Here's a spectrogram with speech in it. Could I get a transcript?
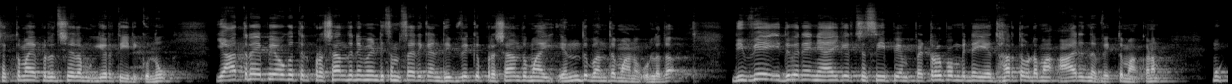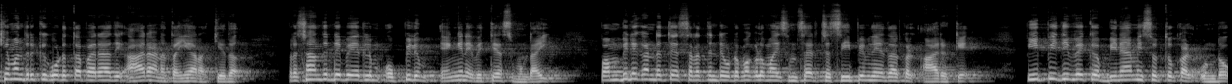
ശക്തമായ പ്രതിഷേധം ഉയർത്തിയിരിക്കുന്നു. യാത്രയപ്പ് യോഗത്തിൽ പ്രശാന്തിന് വേണ്ടി സംസാരിക്കാൻ ദിവ്യയ്ക്ക് പ്രശാന്തുമായി എന്ത് ബന്ധമാണ് ഉള്ളത്? ദിവ്യയെ ഇതുവരെ ന്യായീകരിച്ച സി പി എം പെട്രോൾ പമ്പിന്റെ യഥാർത്ഥ ഉടമ ആരെന്ന് വ്യക്തമാക്കണം. മുഖ്യമന്ത്രിക്ക് കൊടുത്ത പരാതി ആരാണ് തയ്യാറാക്കിയത്? പ്രശാന്തിന്റെ പേരിലും ഒപ്പിലും എങ്ങനെ വ്യത്യാസമുണ്ടായി? പമ്പിന് കണ്ടെത്തിയ സ്ഥലത്തിന്റെ ഉടമകളുമായി സംസാരിച്ച സി പി എം നേതാക്കൾ ആരൊക്കെ? പി പി ദിവ്യയ്ക്ക് ബിനാമി സ്വത്തുക്കൾ ഉണ്ടോ?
